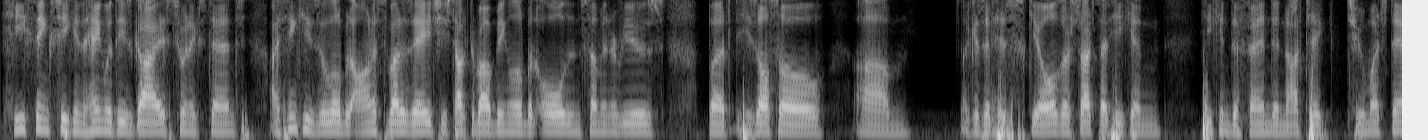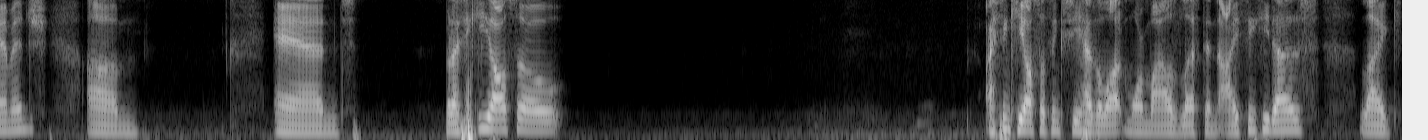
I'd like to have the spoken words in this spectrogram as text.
he thinks he can hang with these guys to an extent. I think he's a little bit honest about his age. He's talked about being a little bit old in some interviews, but he's also um, like I said, his skills are such that he can he can defend and not take too much damage. Um, and but I think he also I think he also thinks he has a lot more miles left than I think he does. Like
